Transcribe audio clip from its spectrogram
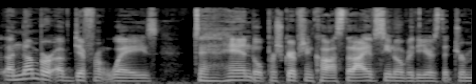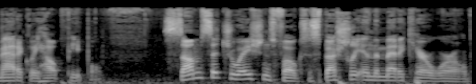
a number of different ways to handle prescription costs that I have seen over the years that dramatically help people. Some situations, folks, especially in the Medicare world,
